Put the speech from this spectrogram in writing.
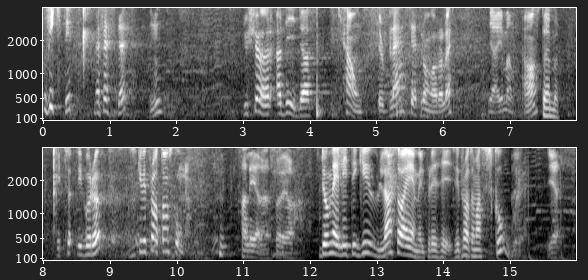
Viktigt med fästet. Mm. Du kör Adidas Counterblast heter de var eller? Jajamän. Ja. Stämmer. Vi, vi går upp och så ska vi prata om skorna. Fallerar, så jag. De är lite gula sa Emil precis. Vi pratar om hans skor. Yes.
